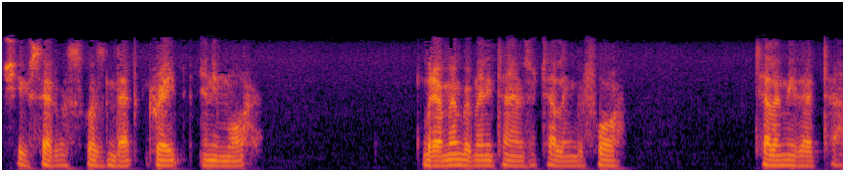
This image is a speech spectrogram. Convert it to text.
She said was wasn't that great anymore. But I remember many times her telling before, telling me that uh,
